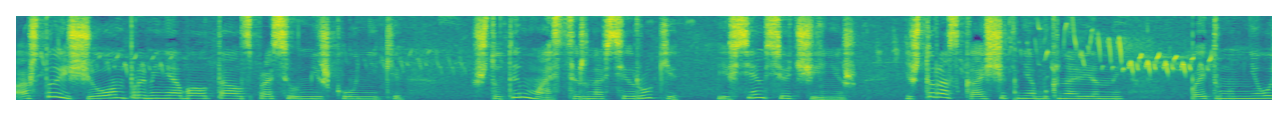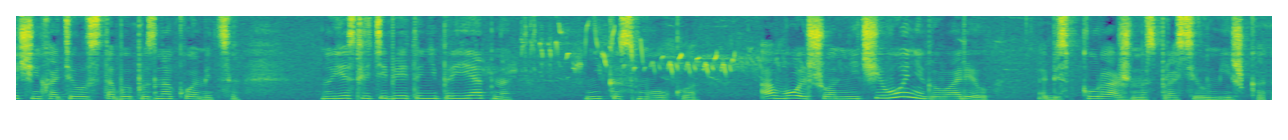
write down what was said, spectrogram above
«А что еще он про меня болтал?» – спросил Мишка у Ники. «Что ты мастер на все руки и всем все чинишь. И что рассказчик необыкновенный. Поэтому мне очень хотелось с тобой познакомиться. Но если тебе это неприятно...» Ника смолкла. «А больше он ничего не говорил?» – обескураженно спросил Мишка.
